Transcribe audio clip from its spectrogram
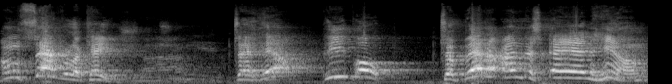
on several occasions to help people to better understand him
